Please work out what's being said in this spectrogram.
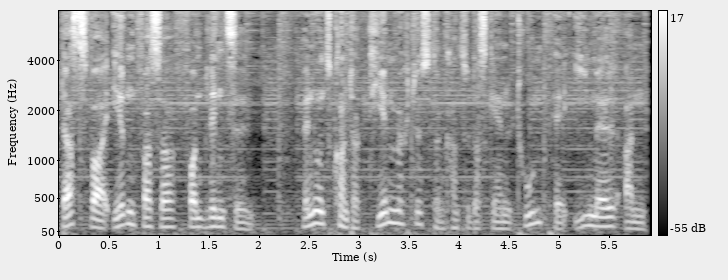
Das war Irgendwasser von Blinzeln. Wenn du uns kontaktieren möchtest, dann kannst du das gerne tun per E-Mail an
